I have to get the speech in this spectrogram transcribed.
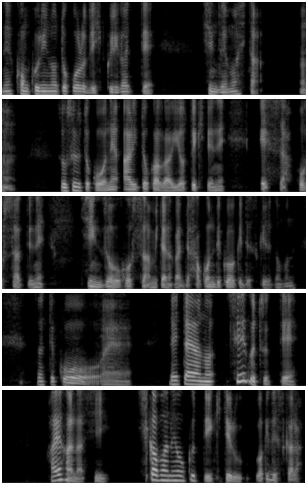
ね、コンクリのところでひっくり返って死んでました。うん。そうするとこうね、アリとかが寄ってきてね、エッサ、ホッサってね、心臓発作みたいな感じで運んでいくわけですけれどもね。そうやってこう、えー、だいたいあの、生物って、早い話、屍を食って生きてるわけですから。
